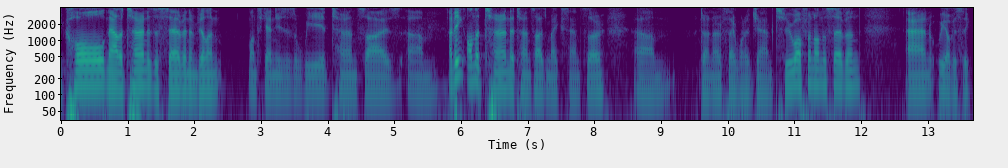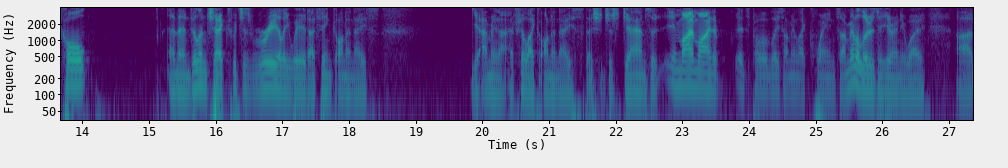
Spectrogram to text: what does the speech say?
call now the turn is a seven, and villain once again uses a weird turn size. Um, I think on the turn the turn size makes sense though. Um, don't know if they want to jam too often on the seven, and we obviously call. And then villain checks, which is really weird. I think on an ace. Yeah, I mean, I feel like on an ace they should just jam. So in my mind, it, it's probably something like queen. So I'm gonna lose it here anyway. Uh,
